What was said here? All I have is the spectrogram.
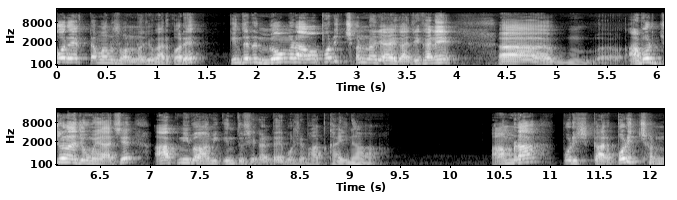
করে একটা মানুষ অন্ন জোগাড় করে, কিন্তু একটা নোংরা, অপরিচ্ছন্ন জায়গা যেখানে আবর্জনা জমে আছে, আপনি বা আমি কিন্তু সেখানটায় বসে ভাত খাই না। আমরা পরিষ্কার, পরিচ্ছন্ন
